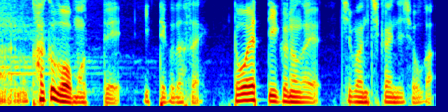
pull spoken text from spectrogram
あの覚悟を持って行ってください。どうやって行くのが一番近いんでしょうか。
